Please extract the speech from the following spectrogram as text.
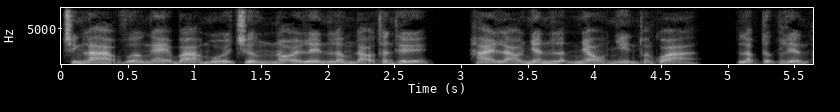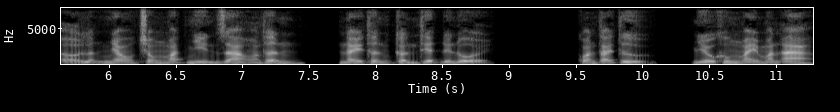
Chính là vừa nghe bà mối trương nói lên lâm đảo thân thế, hai lão nhân lẫn nhau nhìn thoáng qua, lập tức liền ở lẫn nhau trong mắt nhìn ra hoán thân, này thân cần thiết đến đổi. Quan tài tử, nhiều không may mắn A.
